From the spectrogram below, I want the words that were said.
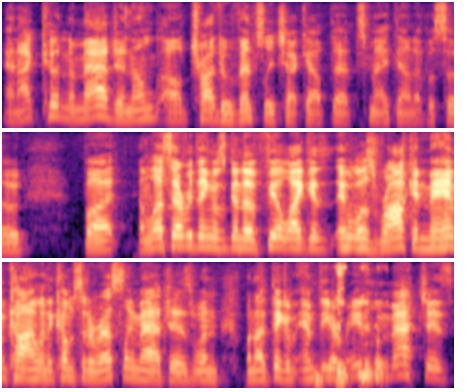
And I couldn't imagine. I'll, I'll try to eventually check out that SmackDown episode. But unless everything was gonna feel like it, it was Rock and Mankind when it comes to the wrestling matches, when when I think of empty arena matches,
